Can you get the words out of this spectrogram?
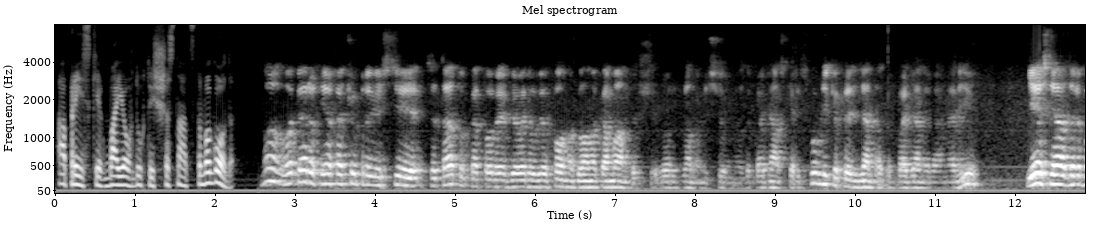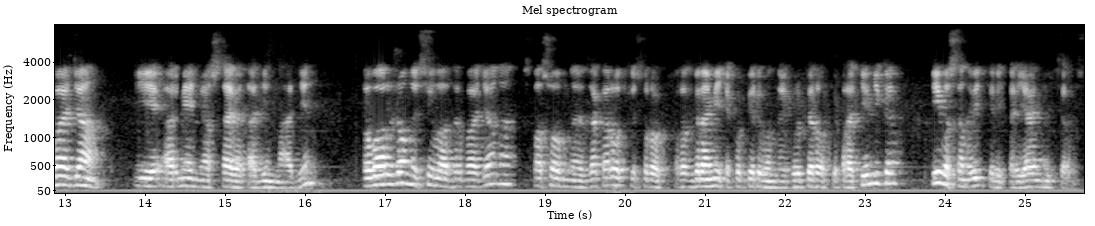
апрельских боев 2016 года? Ну, во-первых, я хочу провести цитату, которую говорил Верховный главнокомандующий вооруженными силами Азербайджанской Республики, президент Азербайджана Иван Алиев. Если Азербайджан и Армению оставят один на один, то вооруженные силы Азербайджана способны за короткий срок разгромить оккупированные группировки противника и восстановить территориальную целостность.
